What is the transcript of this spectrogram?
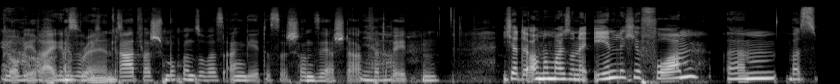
Blogger ja, ihre eigene also Brand. Gerade was Schmuck und sowas angeht, das ist schon sehr stark ja. vertreten. Ich hatte auch noch mal so eine ähnliche Form, ähm, was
